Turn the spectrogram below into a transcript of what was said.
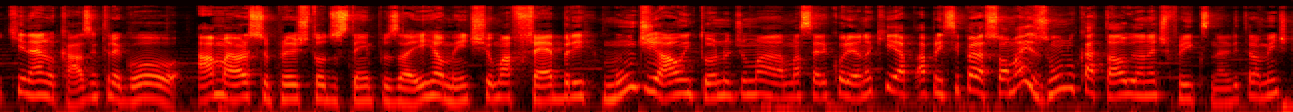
E que, né, no caso, entregou a maior surpresa de todos os tempos aí, realmente uma febre mundial em torno de uma, uma série coreana que, a, a, princípio, era só mais um no catálogo da Netflix, né? Literalmente,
